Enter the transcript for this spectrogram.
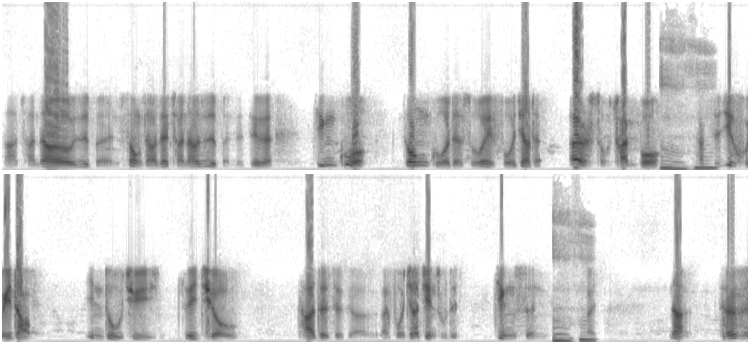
啊传到日本，宋朝再传到日本的这个经过中国的所谓佛教的二手传播。嗯，他直接回到印度去追求他的这个佛教建筑的精神。嗯哼，那陈和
